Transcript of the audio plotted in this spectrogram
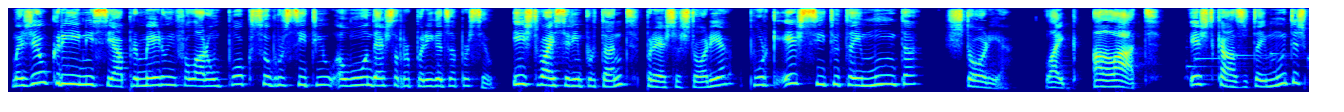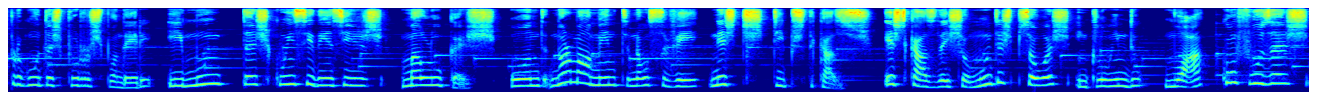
Mas eu queria iniciar primeiro em falar um pouco sobre o sítio aonde esta rapariga desapareceu. Isto vai ser importante para esta história porque este sítio tem muita história. Like, a lot. Este caso tem muitas perguntas por responder e muitas coincidências malucas, onde normalmente não se vê nestes tipos de casos. Este caso deixou muitas pessoas, incluindo moi, confusas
